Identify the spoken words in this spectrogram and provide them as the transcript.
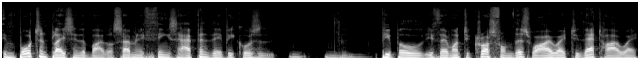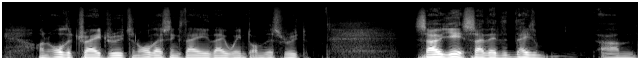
important place in the Bible. So many things happened there because people, if they want to cross from this highway to that highway, on all the trade routes and all those things, they they went on this route. So yes, so they they um,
